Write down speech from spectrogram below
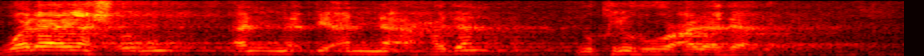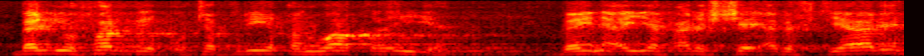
ولا يشعر أن بأن أحدا يكرهه على ذلك بل يفرق تفريقا واقعيا بين أن يفعل الشيء باختياره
